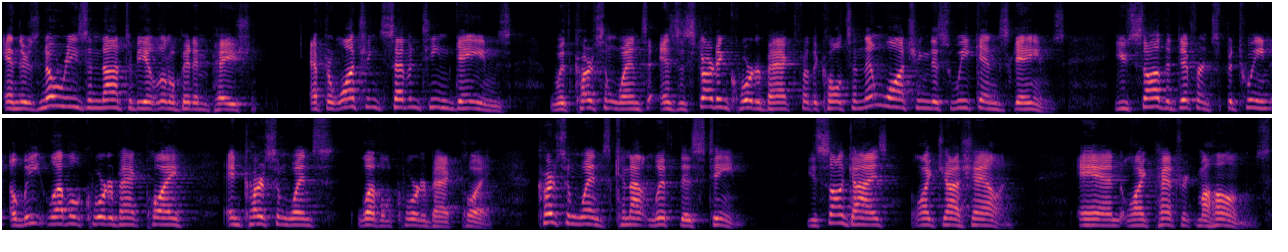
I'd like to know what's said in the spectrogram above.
And there's no reason not to be a little bit impatient. After watching 17 games with Carson Wentz as a starting quarterback for the Colts and then watching this weekend's games, you saw the difference between elite level quarterback play and Carson Wentz level quarterback play. Carson Wentz cannot lift this team. You saw guys like Josh Allen and like Patrick Mahomes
